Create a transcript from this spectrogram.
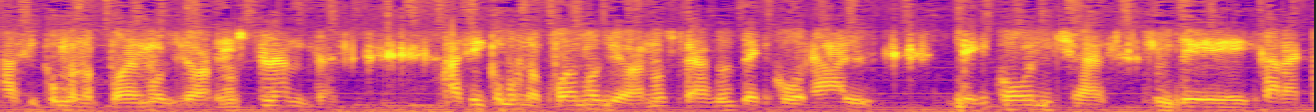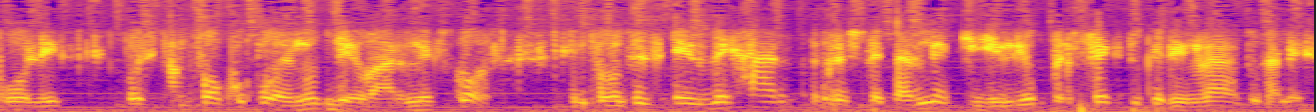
así como no podemos llevarnos plantas, así como no podemos llevarnos pedazos de coral, de conchas, de caracoles, pues tampoco podemos llevarles cosas. Entonces es dejar, respetar el equilibrio perfecto que tiene la naturaleza.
